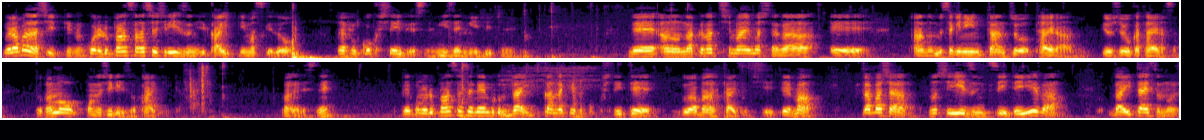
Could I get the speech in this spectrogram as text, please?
裏話っていうのは、これ、ルパン三世シリーズに限っていますけど、それは復刻していてですね、2021年に。で、あの、亡くなってしまいましたが、えー、あの、無責任単調平、吉岡平さんとかも、このシリーズを書いていたわけですね。で、このルパン三世ゲームブックの第1巻だけ復刻していて、上話解説していて、まあ、双葉社のシリーズについて言えば、大体その、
